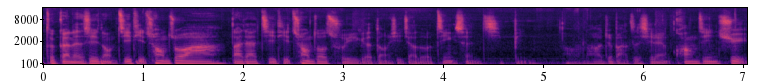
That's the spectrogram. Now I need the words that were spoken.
这可能是一种集体创作啊，大家集体创作出一个东西叫做精神疾病，哦，然后就把这些人框进去，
